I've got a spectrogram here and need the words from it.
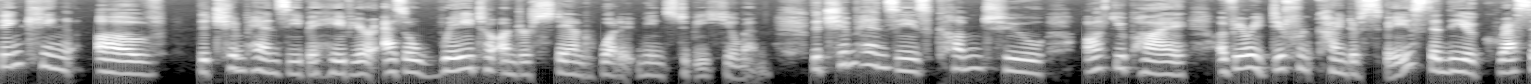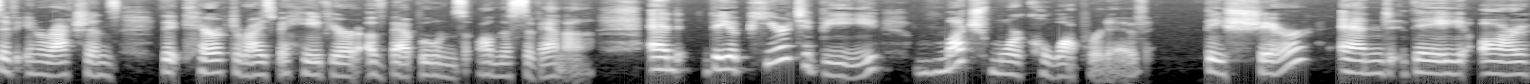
thinking of the chimpanzee behavior as a way to understand what it means to be human. The chimpanzees come to occupy a very different kind of space than the aggressive interactions that characterize behavior of baboons on the savannah. And they appear to be much more cooperative. They share and they are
